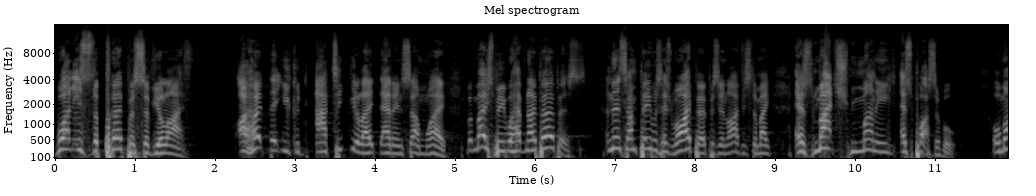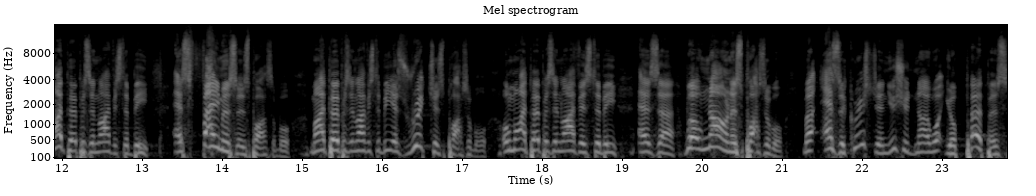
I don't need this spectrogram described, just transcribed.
what is the purpose of your life? I hope that you could articulate that in some way. But most people have no purpose. And then some people says, my purpose in life is to make as much money as possible. Or my purpose in life is to be as famous as possible. My purpose in life is to be as rich as possible. Or my purpose in life is to be as uh, well known as possible. But as a Christian, you should know what your purpose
